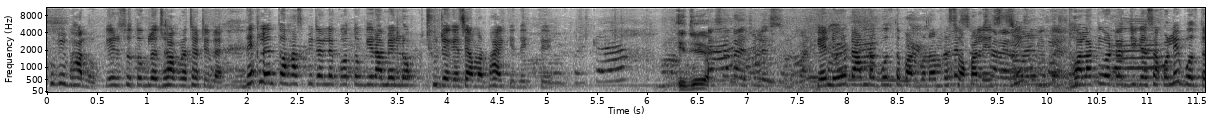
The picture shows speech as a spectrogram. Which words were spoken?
খুবই ভালো কেউ না। দেখলেন তো হসপিটালে কত গ্রামের লোক ছুটে গেছে আমার ভাইকে দেখতে। এই যে কেন ওটা আমরা বলতে পারব না আমরা সকালে এসেছি। ধলাতে ওটা জিজ্ঞাসা করলেই বলতে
